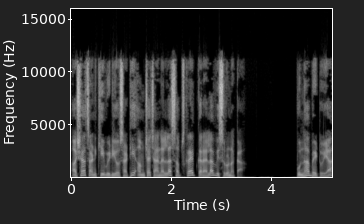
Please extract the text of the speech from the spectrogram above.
अशाच आणखी व्हिडिओसाठी आमच्या चॅनलला सबस्क्राईब करायला विसरू नका. पुन्हा भेटूया.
